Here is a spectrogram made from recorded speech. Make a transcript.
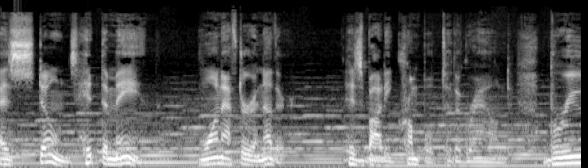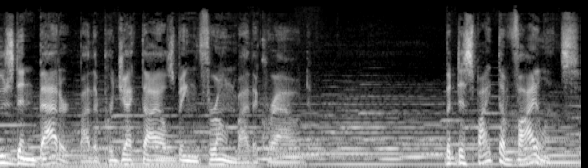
As stones hit the man, one after another, his body crumpled to the ground, bruised and battered by the projectiles being thrown by the crowd. But despite the violence,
